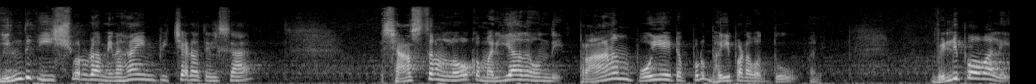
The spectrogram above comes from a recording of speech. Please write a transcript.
ఎందుకు ఈశ్వరుడు ఆ మినహాయింపు ఇచ్చాడో తెలుసా? శాస్త్రంలో ఒక మర్యాద ఉంది. ప్రాణం పోయేటప్పుడు భయపడవద్దు అని. వెళ్ళిపోవాలి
